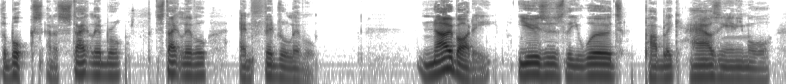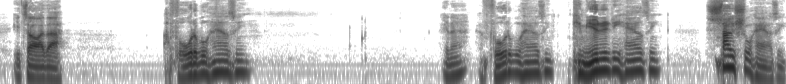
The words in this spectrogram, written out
the books at a state level, state level, and federal level. Nobody uses the words public housing anymore. It's either affordable housing, you know, affordable housing, community housing, social housing.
